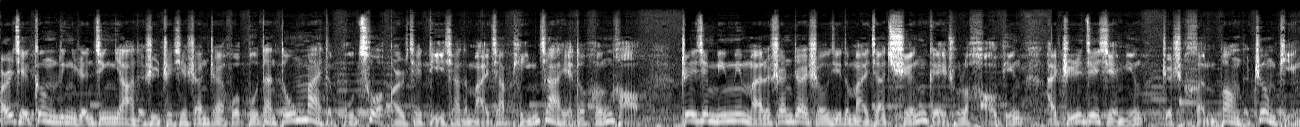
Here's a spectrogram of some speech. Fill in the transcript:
而且更令人惊讶的是，这些山寨货不但都卖得不错，而且底下的买家评价也都很好。这些明明买了山寨手机的买家全给出了好评，还直接写明这是很棒的正品。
